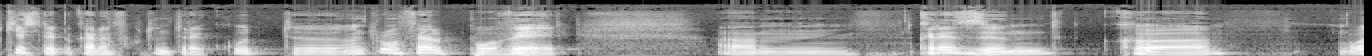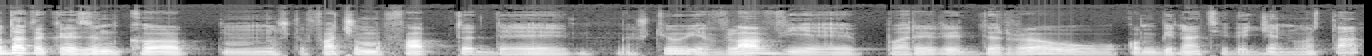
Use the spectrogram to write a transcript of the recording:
chestiile pe care le-am făcut în trecut, într-un fel poveri, um, crezând că odată crezând că, nu știu, facem o faptă de, nu știu, evlavie, părere de rău, o combinație de genul ăsta,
